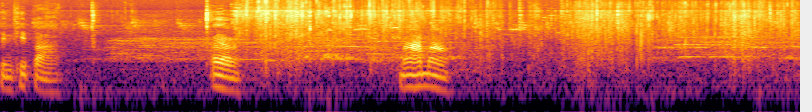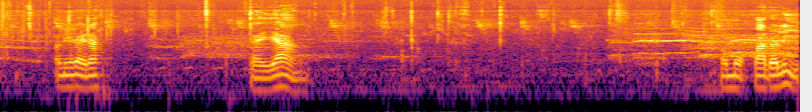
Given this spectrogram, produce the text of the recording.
กินขี้ปลาอร่อยมาครับมาอันนี้อะไรนะ ไก่ย่าง ข้าวหมกปลาดอลลี่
